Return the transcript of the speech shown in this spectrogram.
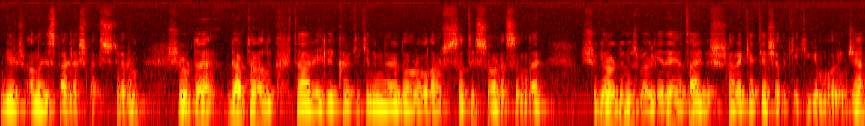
bir analiz paylaşmak istiyorum. Şurada 4 Aralık tarihli 42 binlere doğru olan şu satış sonrasında şu gördüğünüz bölgede yatay bir hareket yaşadık 2 gün boyunca.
